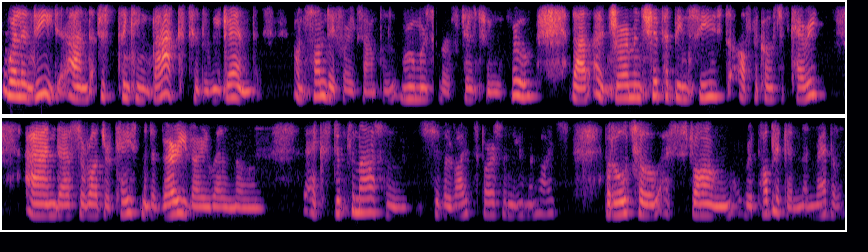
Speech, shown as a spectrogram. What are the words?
Well, indeed. And just thinking back to the weekend, on Sunday, for example, rumours were filtering through that a German ship had been seized off the coast of Kerry and uh, Sir Roger Casement, a very, very well known ex diplomat and civil rights person, human rights, but also a strong Republican and rebel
